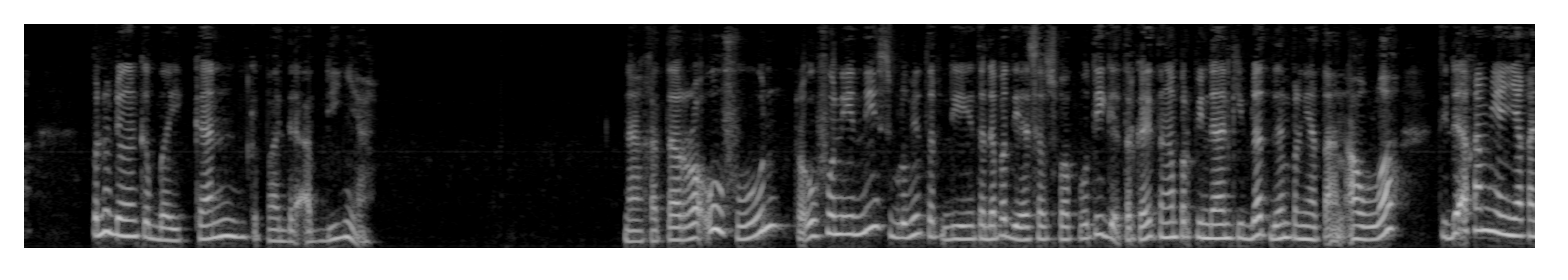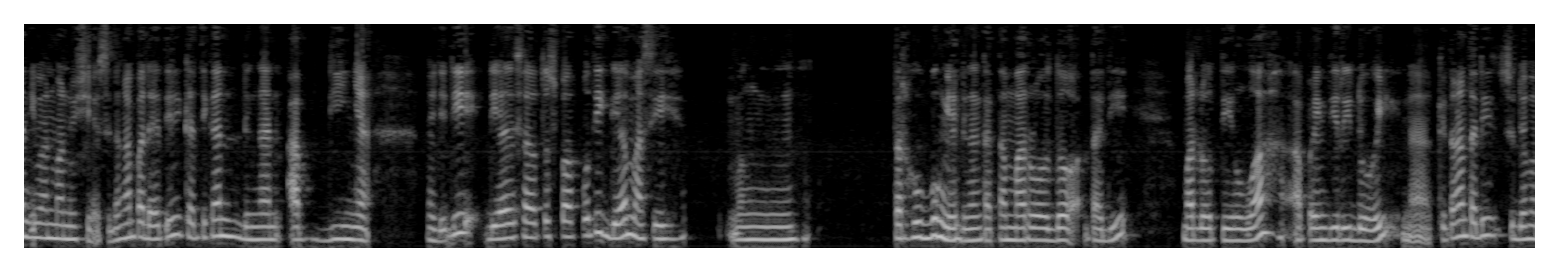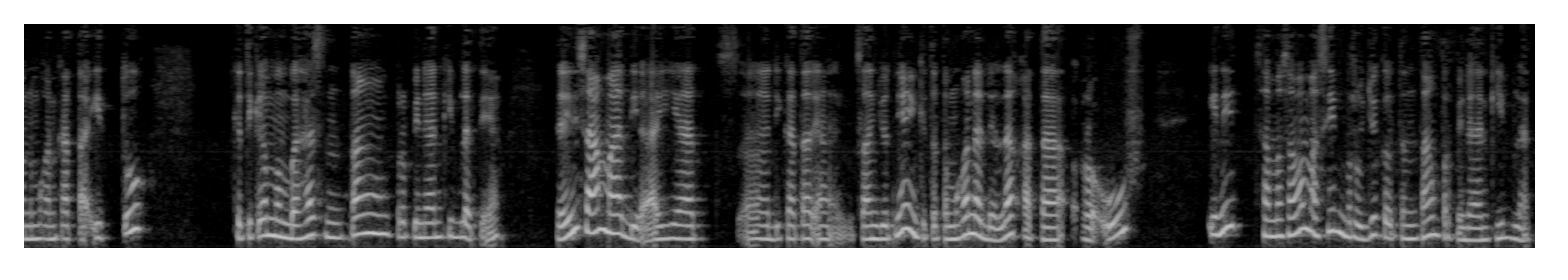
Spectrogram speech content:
penuh dengan kebaikan kepada abdinya. Nah, kata Ra'ufun, Ra'ufun ini sebelumnya ter, di, terdapat di ayat 143 terkait dengan perpindahan kiblat dan pernyataan Allah tidak akan menyanyiakan iman manusia. Sedangkan pada ayat ini dikatakan dengan abdinya. Nah, jadi di ayat 143 masih meng, terhubung ya dengan kata marodo tadi. Mardotillah, apa yang diridoi. Nah, kita kan tadi sudah menemukan kata itu ketika membahas tentang perpindahan kiblat ya. Dan ini sama di ayat uh, di kata yang selanjutnya yang kita temukan adalah kata ro'uf. Ini sama-sama masih merujuk ke tentang perpindahan kiblat.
